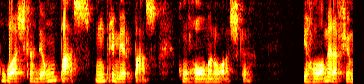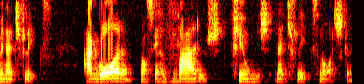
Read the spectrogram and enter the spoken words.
o Oscar deu um passo, um primeiro passo, com Roma no Oscar. E Roma era filme Netflix. Agora vão ser vários filmes Netflix no Oscar.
